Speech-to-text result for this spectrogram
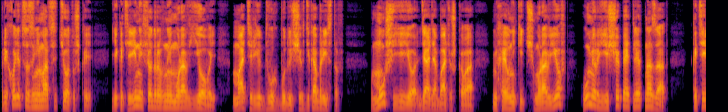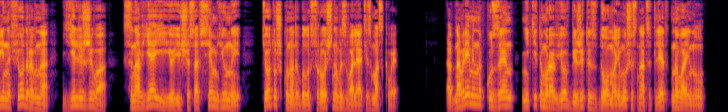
приходится заниматься тетушкой, Екатериной Федоровной Муравьевой, матерью двух будущих декабристов. Муж ее, дядя батюшкова, Михаил Никитич Муравьев, умер еще пять лет назад. Катерина Федоровна еле жива, сыновья ее еще совсем юны, тетушку надо было срочно вызволять из Москвы. Одновременно кузен Никита Муравьев бежит из дома, ему 16 лет, на войну.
